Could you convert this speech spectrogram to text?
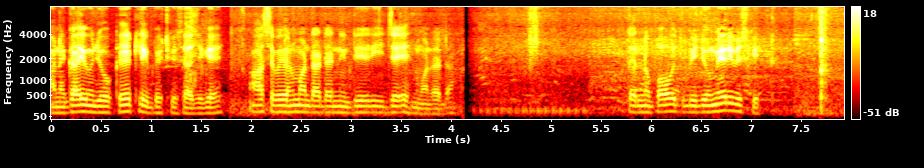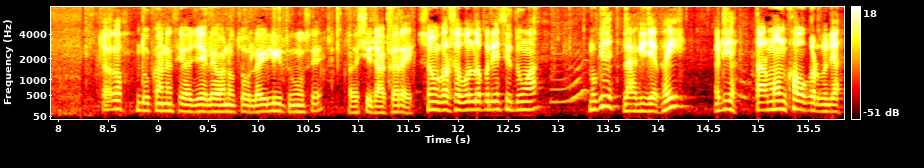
અને ગાયું જો કેટલી બેઠી છે આ જગ્યાએ આસે ભાઈ હમન દાદા ની દેરી જય હમન દાદા તેલ નો પાઉચ બીજો મેરી બિસ્કિટ ચલો દુકાને થી આજે લેવાનું તો લઈ લિધું છે હવે સીધા ઘરે શું કરશો બોલ તો પ્રિયાંસી તું આ મૂકી દે લાગી જાય ભાઈ હટી જા તાર મમ ખાવો કરતું જા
